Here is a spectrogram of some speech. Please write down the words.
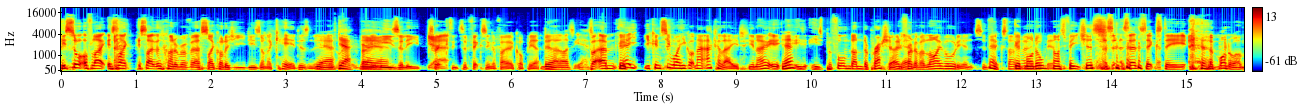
he's sort of like it's like it's like the kind of reverse psychology you'd use on a kid, isn't it? Yeah. It's Yeah, very yeah, yeah. easily tricked Yeah. into fixing a photocopier. Do that, like, yes. But um, Good. yeah, you can see why he got that accolade. You know, It- Yeah. he- he's performed under pressure in front of a live audience and Yeah, fixed that good model, nice features. Z60 mono or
